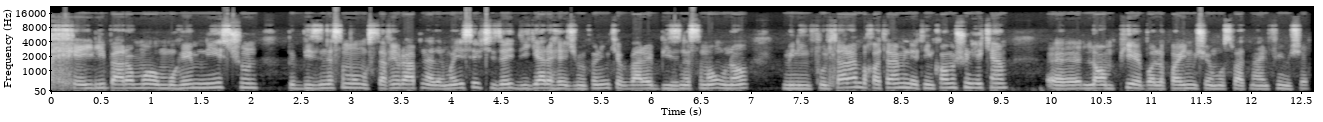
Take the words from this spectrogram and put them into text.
خیلی برای ما مهم نیست چون به business ما مستقیم ربط نداره. ما یه سری چیزای دیگر رو هج می‌کنیم که برای business ما اونا meaningful ترن به خاطر همین net income شون یکم lumpy ه بالا پایین میشه مثبت منفی میشه.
